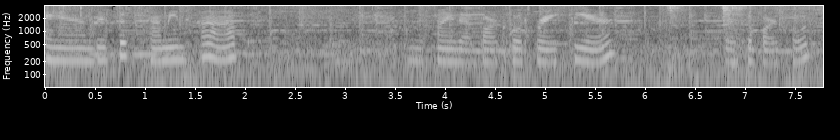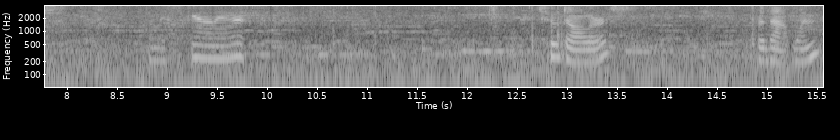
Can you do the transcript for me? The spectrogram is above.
And this is coming up. Find that barcode right here. There's a barcode. Let me scan it. Two dollars for that one.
